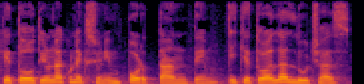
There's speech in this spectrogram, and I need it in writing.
que todo tiene una conexión importante y que todas las luchas,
